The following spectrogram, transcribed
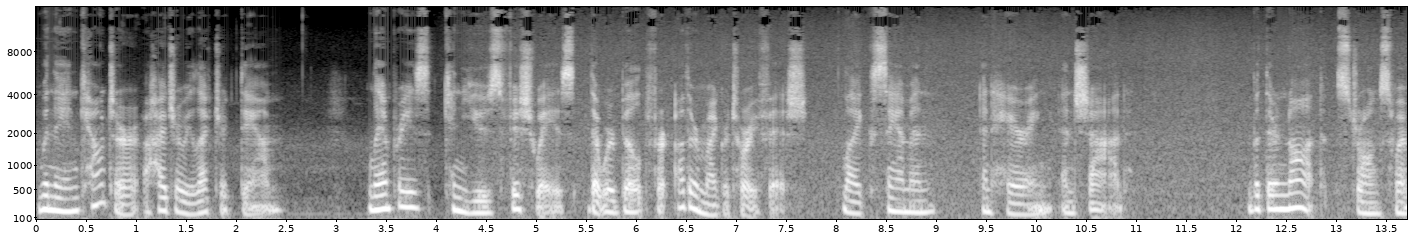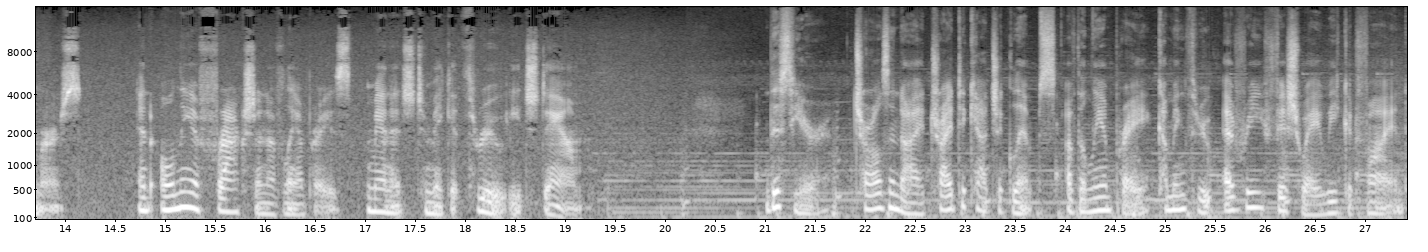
When they encounter a hydroelectric dam, lampreys can use fishways that were built for other migratory fish, like salmon and herring and shad. But they're not strong swimmers, and only a fraction of lampreys manage to make it through each dam. This year, Charles and I tried to catch a glimpse of the lamprey coming through every fishway we could find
